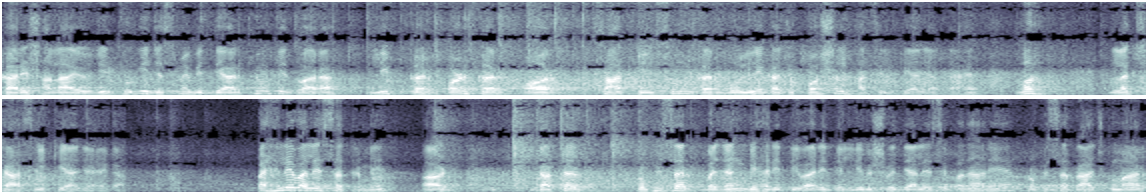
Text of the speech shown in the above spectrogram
कार्यशाला आयोजित होगी, जिसमें विद्यार्थियों के द्वारा लिखकर, पढ़कर और साथ ही सुनकर बोलने का जो कौशल हासिल किया जाता है, वह लक्ष्य हासिल किया जाएगा। पहले वाले सत्र में डॉक्टर प्रोफेसर बजरंग बिहारी तिवारी दिल्ली विश्वविद्यालय से पधारे हैं, प्रोफेसर राजकुमार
